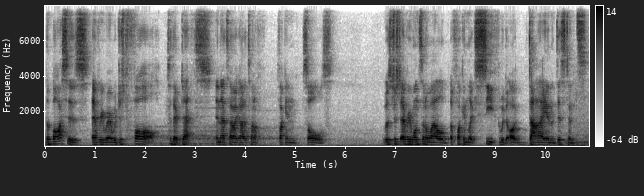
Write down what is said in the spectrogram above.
The bosses everywhere would just fall to their deaths, and that's how I got a ton of fucking souls It was just every once in a while a fucking like Seath would uh, die in the distance,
